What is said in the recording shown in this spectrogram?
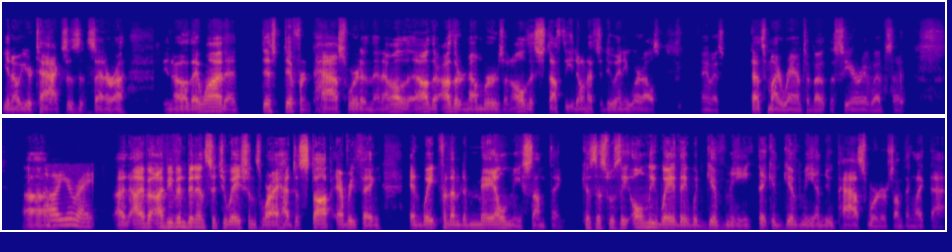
you know your taxes, etc. You know they want a this different password and then all the other other numbers and all this stuff that you don't have to do anywhere else. Anyways, that's my rant about the CRA website. Um, oh, you're right. I, have I've even been in situations where I had to stop everything and wait for them to mail me something because this was the only way they would give me they could give me a new password or something like that.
